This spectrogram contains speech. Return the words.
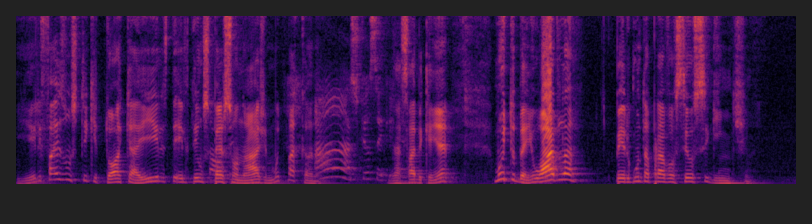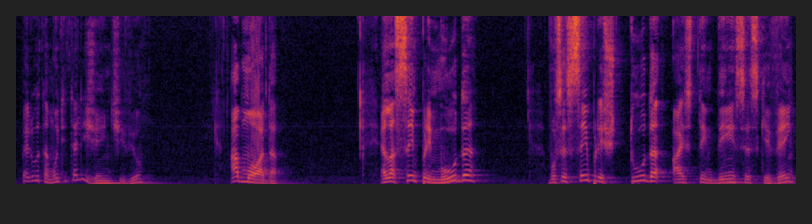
E ele faz uns TikTok aí, ele, ele tem uns Top. personagens muito bacana. Ah, acho que eu sei quem Já é. sabe quem é? Muito bem, o Adla pergunta pra você o seguinte. Pergunta muito inteligente, viu? A moda, ela sempre muda? Você sempre estuda as tendências que vêm?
